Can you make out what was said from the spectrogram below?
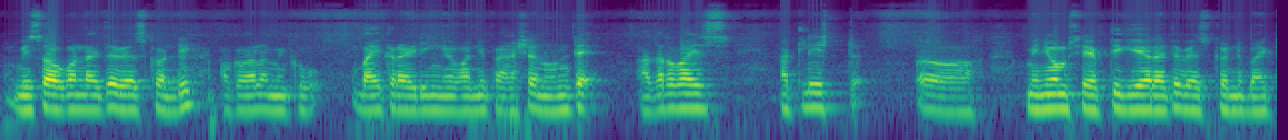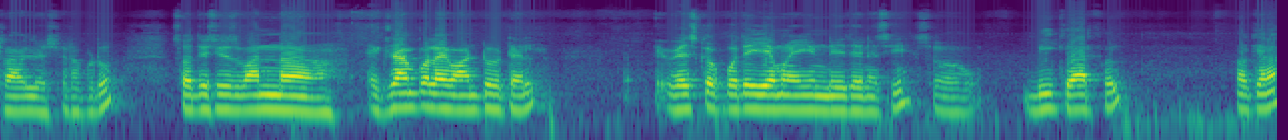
మిస్ అవ్వకుండా అయితే వేసుకోండి. ఒకవేళ మీకు బైక్ రైడింగ్ ఇవన్నీ ప్యాషన్ ఉంటే otherwise at least minimum safety gear అయితే వేసుకోండి బైక్ ట్రావెల్ చేసేటప్పుడు. So this is one example I want to tell వేసుకోకపోతే ఏమై ఉండేది అనేసి సో బీ కేర్ఫుల్ ఓకేనా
